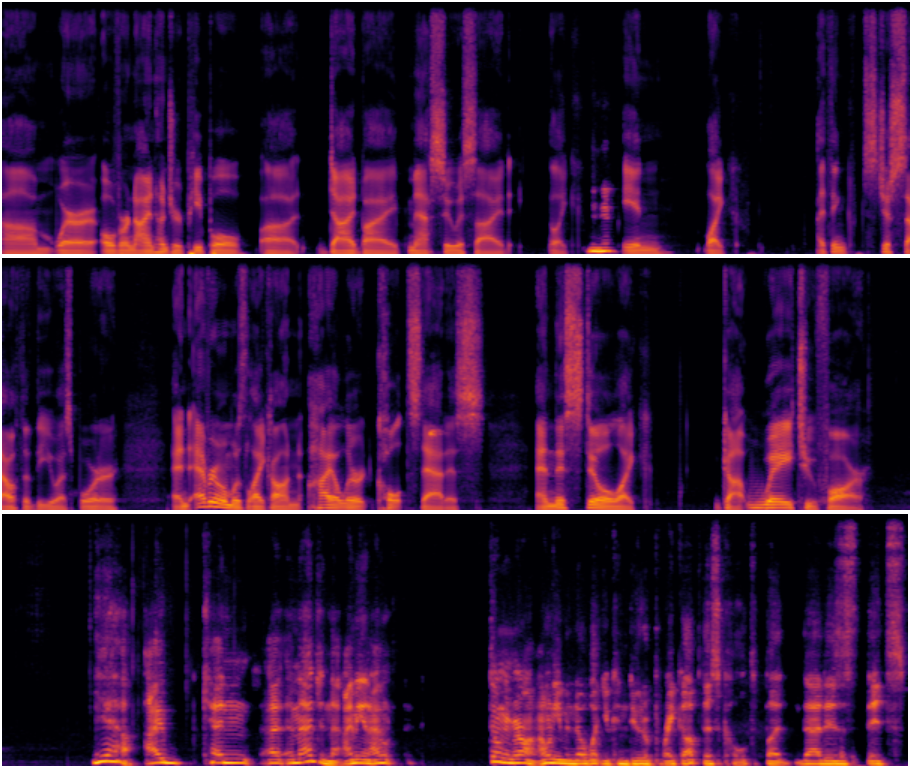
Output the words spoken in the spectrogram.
um, where over 900 people uh, died by mass suicide, like Mhm. in like I think it's just south of the U.S. border, and everyone was like on high alert cult status, and this still like got way too far. yeah, I can uh, imagine that. I mean, I don't. Don't get me wrong. I don't even know what you can do to break up this cult, but that is it's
